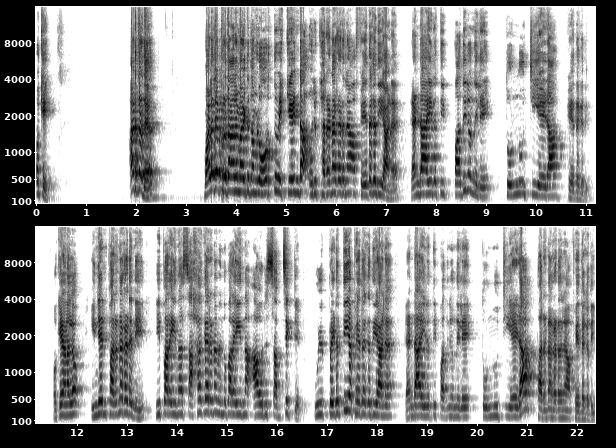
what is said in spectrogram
ഓക്കെ. അടുത്തത് വളരെ പ്രധാനമായിട്ട് നമ്മൾ ഓർത്തു വെക്കേണ്ട ഒരു ഭരണഘടനാ ഭേദഗതിയാണ് രണ്ടായിരത്തി പതിനൊന്നിലെ തൊണ്ണൂറ്റിയേഴാം ഭേദഗതി. ഓക്കെ ആണല്ലോ ഇന്ത്യൻ ഭരണഘടനയിൽ ഈ പറയുന്ന സഹകരണം എന്ന് പറയുന്ന ആ ഒരു സബ്ജക്റ്റ് ഉൾപ്പെടുത്തിയ ഭേദഗതിയാണ് രണ്ടായിരത്തി പതിനൊന്നിലെ തൊണ്ണൂറ്റിയേഴാം ഭരണഘടനാ ഭേദഗതി.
